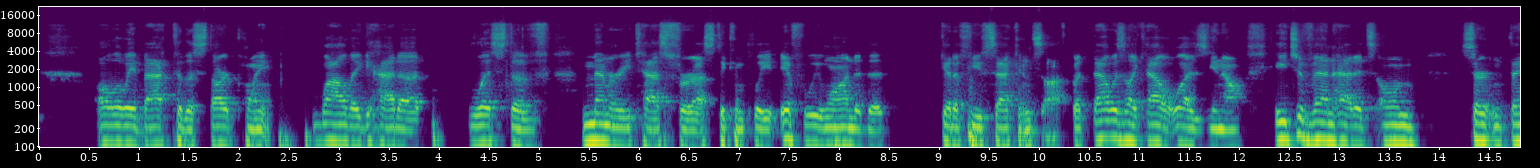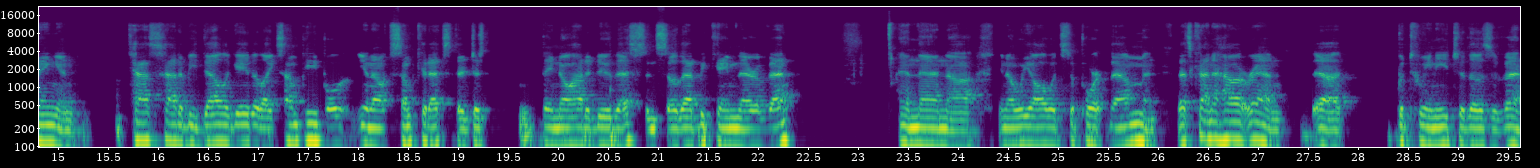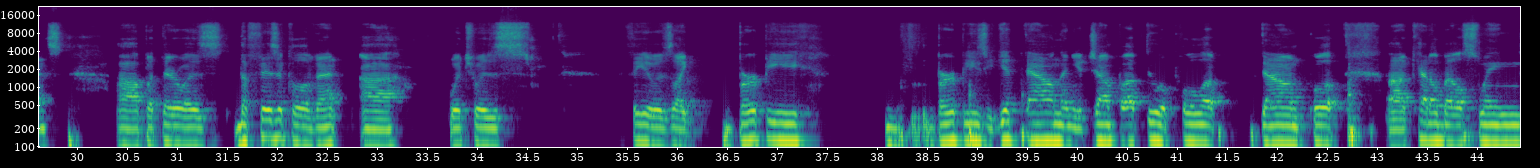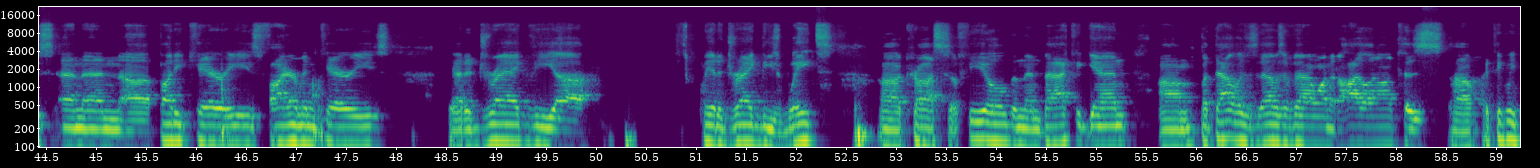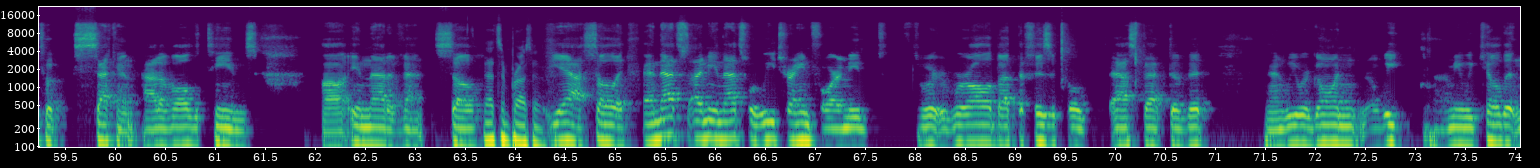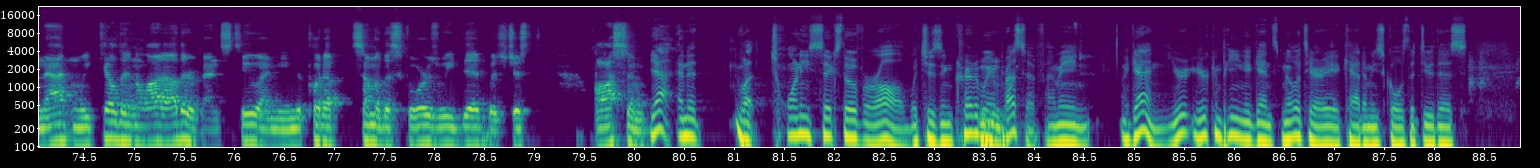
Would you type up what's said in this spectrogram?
all the way back to the start point while they had a list of memory tests for us to complete if we wanted to get a few seconds off. But that was like how it was, you know, each event had its own certain thing and tests had to be delegated. Like some people, you know, some cadets, they're just, they know how to do this. And so that became their event. And then, uh, you know, we all would support them. And that's kind of how it ran uh, between each of those events. Uh, but there was the physical event, uh, which was, I think it was like burpee, burpees. You get down, then you jump up, do a pull up, down, pull up, uh, kettlebell swings, and then uh, buddy carries, fireman carries. You had to drag the, uh, we had to drag these weights uh, across a field and then back again. Um, but that was that was a event I wanted to highlight on because uh, I think we took second out of all the teams uh, in that event. So that's impressive. Yeah. So and that's I mean that's what we train for. I mean we're we're all about the physical aspect of it. And we were going, we, I mean, we killed it in that, and we killed it in a lot of other events too. I mean, to put up some of the scores we did was just awesome. Yeah, and it what 26th overall, which is incredibly mm-hmm. impressive. I mean, again, you're you're competing against military academy schools that do this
